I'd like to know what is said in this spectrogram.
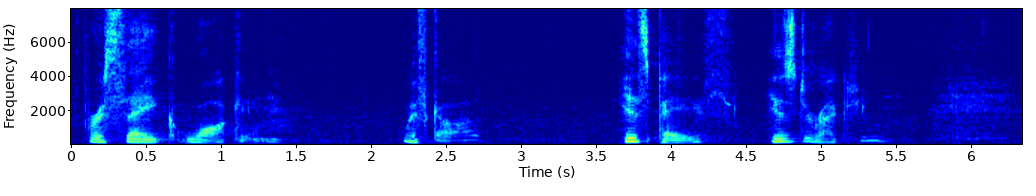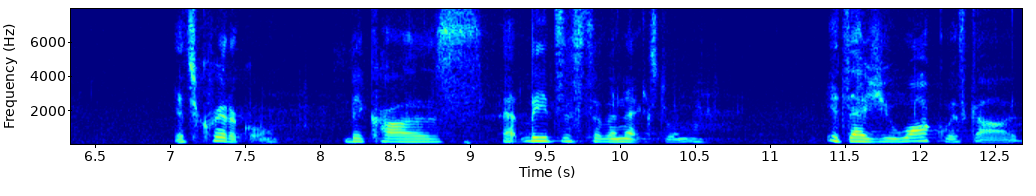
forsake walking with God, His pace, His direction. It's critical because that leads us to the next one. It's as you walk with God,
